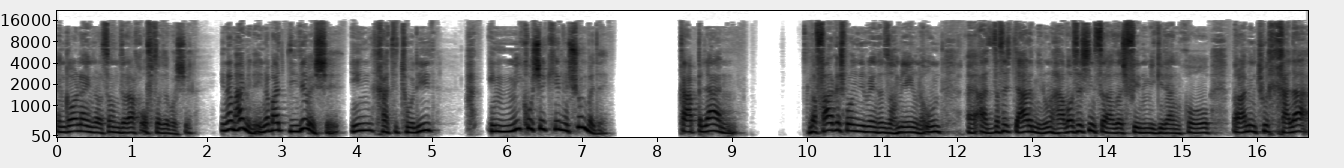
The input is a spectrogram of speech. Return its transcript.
انگار نه انگار اون درخت افتاده باشه. این هم همینه. اینا باید دیده بشه. این خط تولید این می‌کشه که نشون بده. قبلا و فرقش با نیروی انتظامی اونه اون از دستش در میره. اون حواسش نیست ازش فیلم می‌گیرن. خب برای همین تو خلا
